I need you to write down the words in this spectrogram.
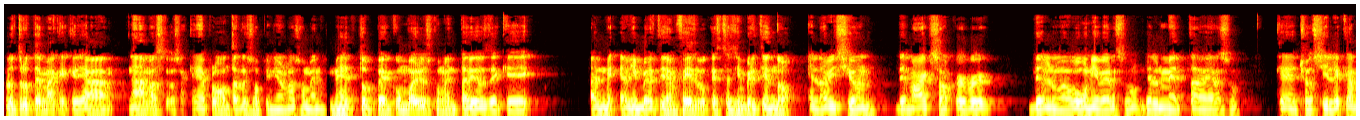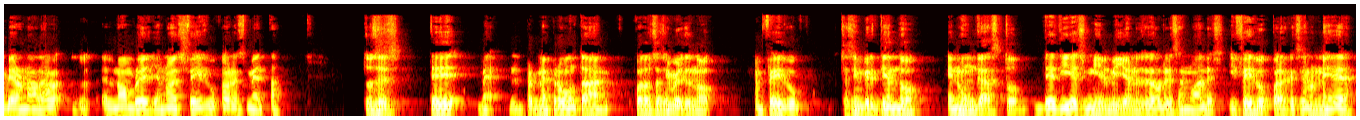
el otro tema que quería, nada más, o sea, quería preguntarle su opinión más o menos. Me topé con varios comentarios de que al, al invertir en Facebook estás invirtiendo en la visión de Mark Zuckerberg del nuevo universo, del metaverso, que de hecho así le cambiaron ahora el nombre, ya no es Facebook, ahora es Meta. Entonces, te, me, me preguntaban, cuando estás invirtiendo en Facebook, estás invirtiendo en un gasto de 10 mil millones de dólares anuales y Facebook, para que se den una idea,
